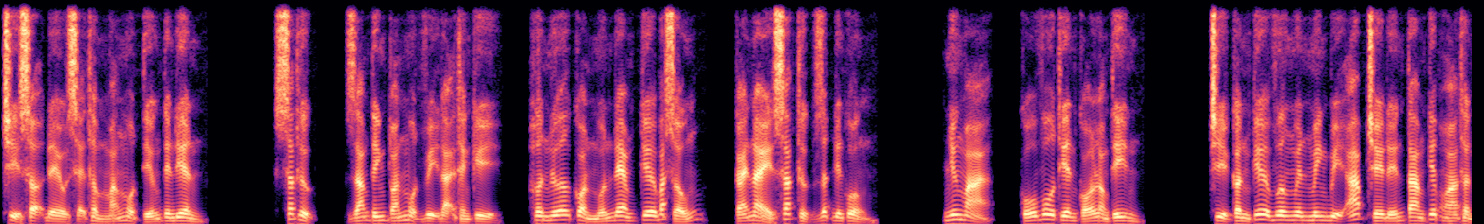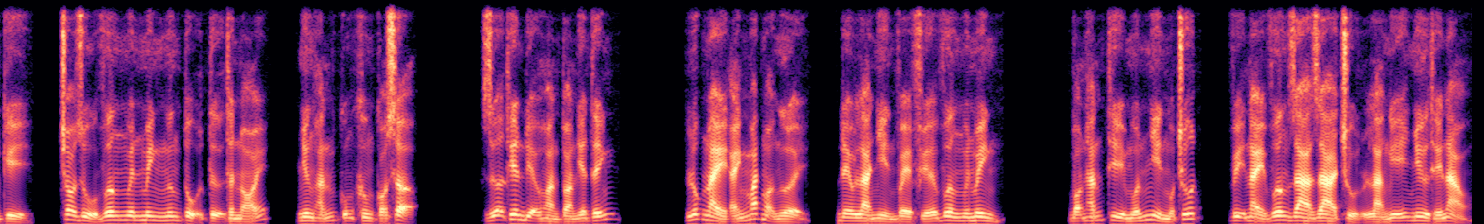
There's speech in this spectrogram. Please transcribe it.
chỉ sợ đều sẽ thầm mắng một tiếng tiên điên. Xác thực, dám tính toán một vị đại thành kỳ, hơn nữa còn muốn đem kia bắt sống, cái này xác thực rất điên cuồng. Nhưng mà, cố vô thiên có lòng tin chỉ cần kia vương nguyên minh bị áp chế đến tam kiếp hóa thần kỳ, cho dù vương nguyên minh ngưng tụ tự thân nói, nhưng hắn cũng không có sợ. Giữa thiên địa hoàn toàn yên tĩnh. Lúc này ánh mắt mọi người đều là nhìn về phía vương nguyên minh. Bọn hắn thì muốn nhìn một chút, vị này vương gia gia chủ là nghĩ như thế nào.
